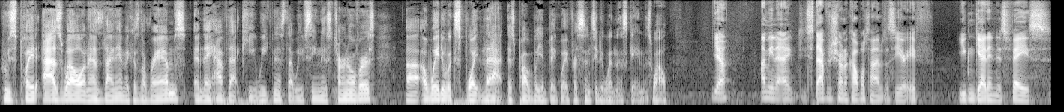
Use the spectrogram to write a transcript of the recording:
who's played as well and as dynamic as the Rams, and they have that key weakness that we've seen is turnovers, uh, a way to exploit that is probably a big way for Cincy to win this game as well. Yeah, I mean, I, Stafford's shown a couple times this year if you can get in his face,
